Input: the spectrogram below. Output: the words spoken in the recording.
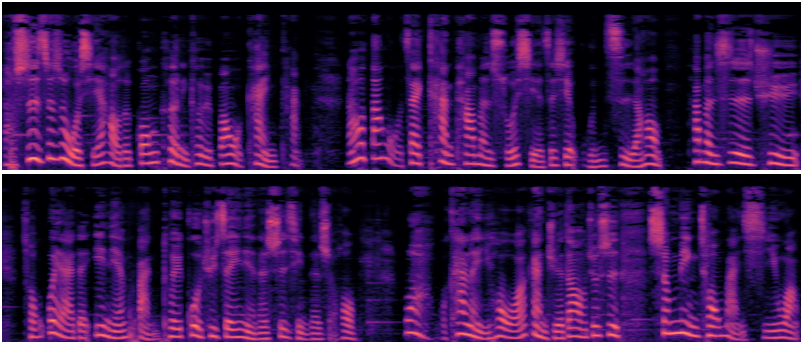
老师，这是我写好的功课，你可不可以帮我看一看？”然后当我在看他们所写这些文字，然后他们是去从未来的一年反推过去这一年的事情的时候，哇！我看了以后，我感觉到就是生命充满希望，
